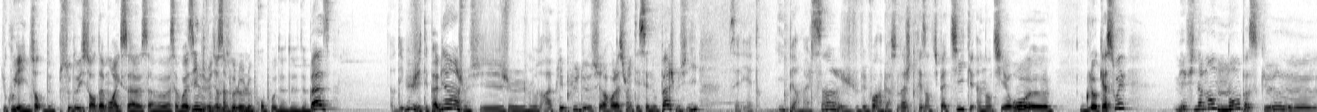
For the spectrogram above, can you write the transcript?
du coup il y a une sorte de pseudo histoire d'amour avec sa, sa, sa voisine. Je veux Sa dire c'est un peu le, le propos de, de, de base. Au début j'étais pas bien. Je me suis je, je me rappelais plus de si la relation était saine ou pas. Je me suis dit ça allait être hyper malsain. Je vais voir un personnage très antipathique un anti-héros euh, glauque à souhait. Mais finalement non parce que euh,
